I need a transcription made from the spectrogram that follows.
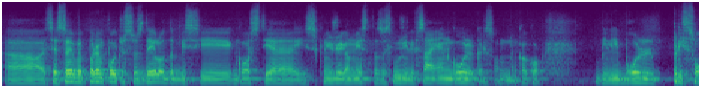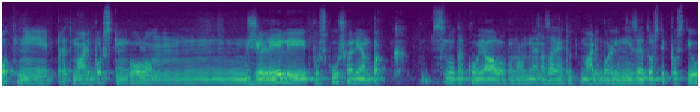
uh, se je v prvem polčasu zdelo, da bi si gostje iz knjižnega mesta zaslužili vsaj en gol, ker so nekako bili bolj prisotni pred Mariborskim golom, želeli, poskušali, ampak zelo tako jalovo. No. Ne na zadnje, tudi Maribor jim ni zdaj dosti postil,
